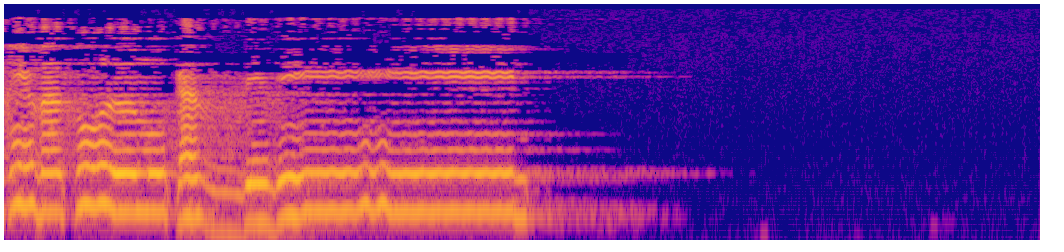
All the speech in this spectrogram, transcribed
المكذبين.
